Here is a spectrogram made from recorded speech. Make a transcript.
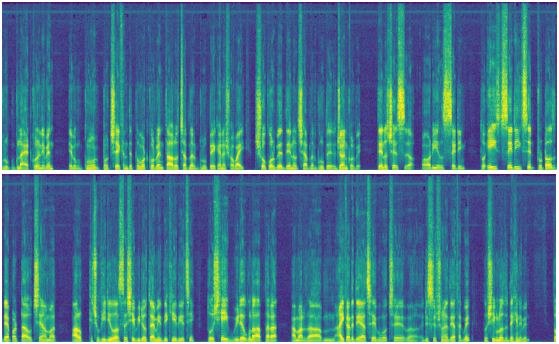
গ্রুপগুলো অ্যাড করে নেবেন এবং গ্রুপ হচ্ছে এখান থেকে প্রমোট করবেন। তাহলে হচ্ছে আপনার গ্রুপে এখানে সবাই শো করবে দেন হচ্ছে আপনার গ্রুপে জয়েন করবে। দেন হচ্ছে অডিয়েন্স সেটিং তো এই সেটিংসের টোটাল ব্যাপারটা হচ্ছে আমার আরও কিছু ভিডিও আছে, সেই ভিডিওতে আমি দেখিয়ে দিয়েছি। তো সেই ভিডিওগুলো আপনারা আমার আই কার্ডে দেওয়া আছে এবং হচ্ছে ডিসক্রিপশনে দেওয়া থাকবে। তো সেগুলোতে দেখে নেবেন। তো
